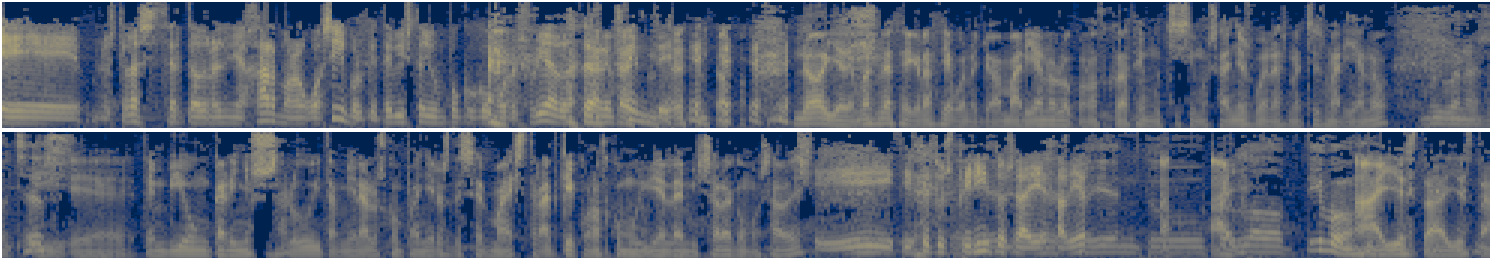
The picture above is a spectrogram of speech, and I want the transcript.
Eh, no estás cerca de una línea Harman o algo así, porque te he visto ahí un poco como resfriado de repente. no, y además me hace gracia. Bueno, yo a Mariano lo conozco hace muchísimos años. Buenas noches, Mariano. Muy buenas noches. Y eh, te envío un cariñoso saludo y también a los compañeros de Ser Maestrat, que conozco muy bien la emisora, como sabes. Sí, hiciste tus pinitos ahí, Javier. en tu ah, pueblo adoptivo. Ahí está, ahí está.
